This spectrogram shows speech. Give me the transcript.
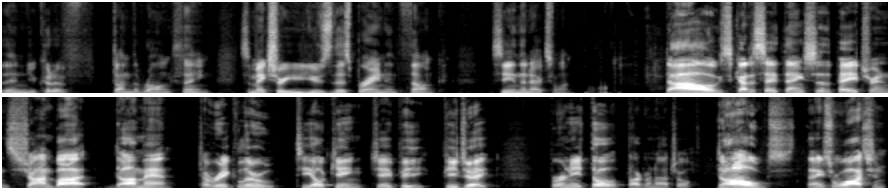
then you could have done the wrong thing. So make sure you use this brain and thunk. See you in the next one. Dogs, got to say thanks to the patrons Sean Bott, Da Man, Tariq Lou, TL King, JP, PJ, Bernito, Taco Nacho. Dogs, thanks for watching.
